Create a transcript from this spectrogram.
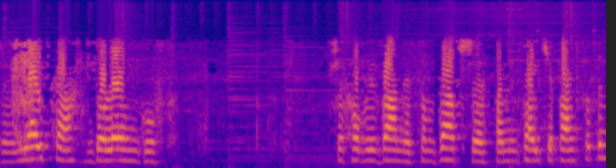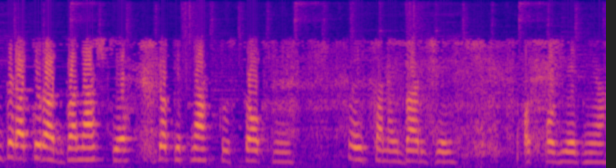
Także jajka do lęgów przechowywane są zawsze, pamiętajcie Państwo, temperatura 12 do 15 stopni. To jest ta najbardziej odpowiednia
